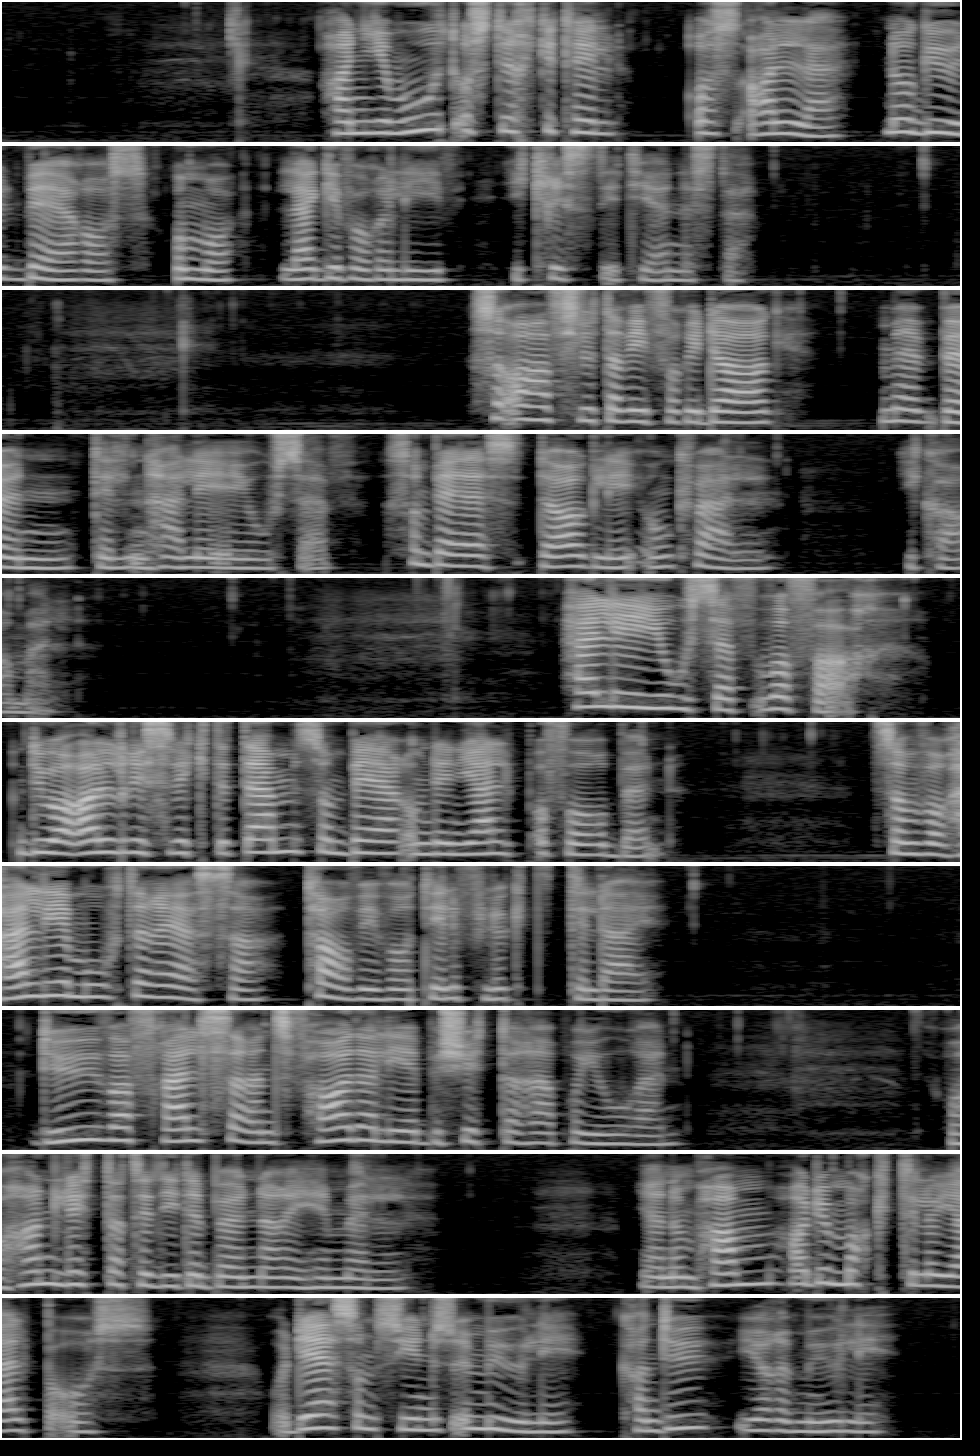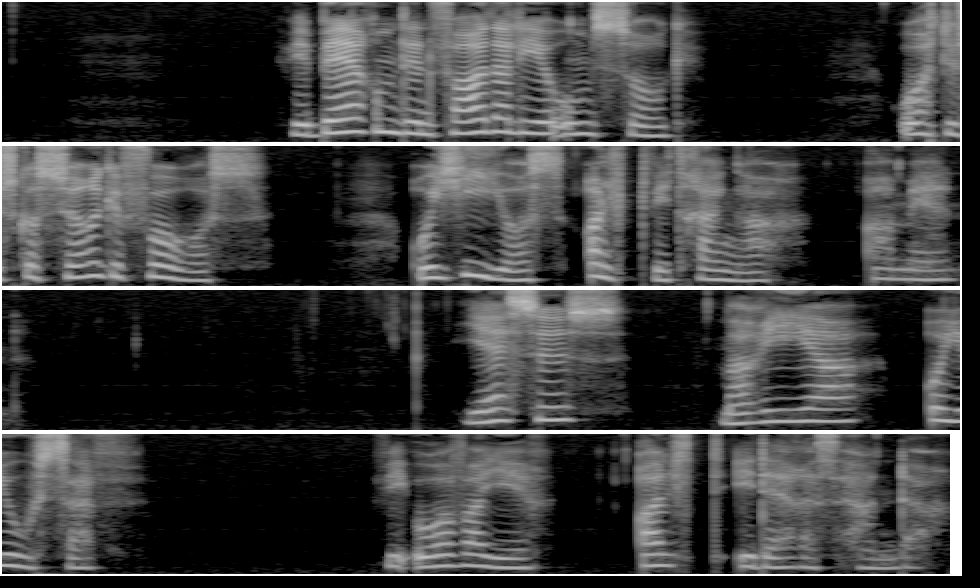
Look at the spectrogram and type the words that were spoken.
Han gir mot og styrke til oss alle når Gud ber oss om å legge våre liv i Kristi tjeneste. Så avslutter vi for i dag med bønnen til den hellige Josef, som bes daglig om kvelden i Karmel. Hellige Josef, vår far. Du har aldri sviktet dem som ber om din hjelp og forbønn. Som vår hellige mor Teresa tar vi vår tilflukt til deg. Du var Frelserens faderlige beskytter her på jorden, og han lytter til dine bønner i himmelen. Gjennom ham har du makt til å hjelpe oss, og det som synes umulig, kan du gjøre mulig. Vi ber om din faderlige omsorg og at du skal sørge for oss og gi oss alt vi trenger. Amen. Jesus, Maria og Josef, vi overgir alt i deres hender.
